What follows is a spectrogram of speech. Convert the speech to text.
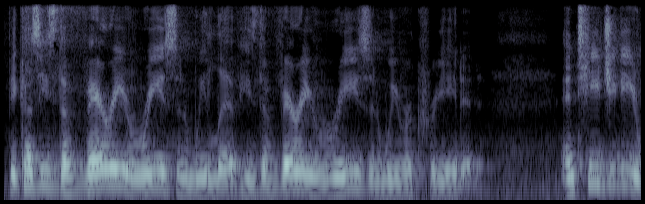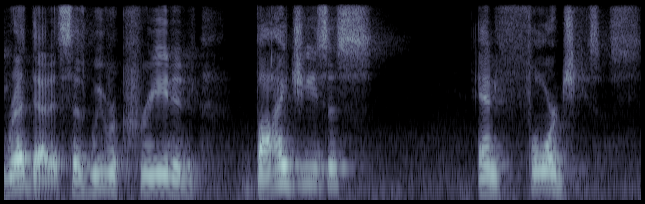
because he's the very reason we live. He's the very reason we were created. And TGD read that. It says we were created by Jesus and for Jesus.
